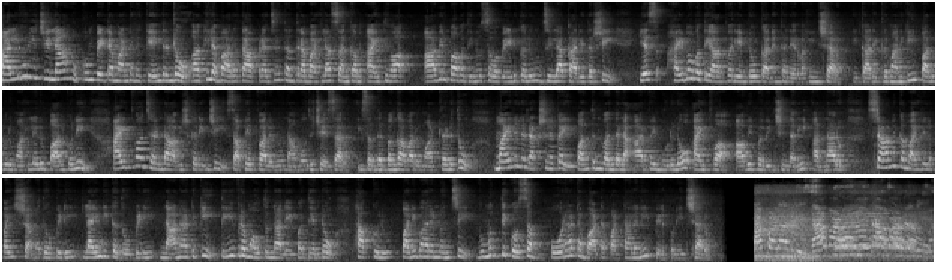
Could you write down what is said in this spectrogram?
అల్లూరి జిల్లా హుకుంపేట మండల కేంద్రంలో అఖిల భారత ప్రజాతంత్ర మహిళా సంఘం ఐదవ ఆవిర్భావ దినోత్సవ వేడుకలు జిల్లా కార్యదర్శి ఎస్. హైమవతి ఆధ్వర్యంలో ఘనంగా నిర్వహించారు. ఈ కార్యక్రమానికి పలువురు మహిళలు పాల్గొని ఐద్వా జెండా ఆవిష్కరించి సభ్యత్వాలను నమోదు చేశారు. ఈ సందర్భంగా వారు మాట్లాడుతూ మహిళల రక్షణకై పంతొమ్మిది వందల అరవై మూడులో ఐద్వా ఆవిర్భవించిందని అన్నారు. శ్రామిక మహిళలపై శ్రమ దోపిడీ లైంగిక దోపిడీ నానాటికి తీవ్రమవుతున్న నేపథ్యంలో హక్కులు పనిభారం నుంచి విముక్తి కోసం పోరాట బాట పట్టాలని పిలుపునిచ్చారు. కాపాడాలి. కాపాడాలి కాపాడాలి.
